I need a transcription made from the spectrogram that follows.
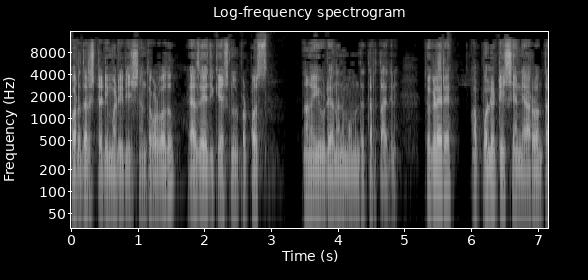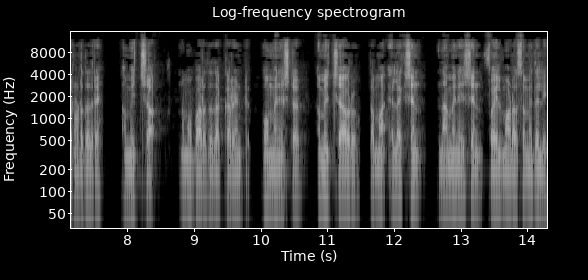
ಫರ್ದರ್ ಸ್ಟಡಿ ಮಾಡಿ ಡಿಸಿಷನ್ ತಗೊಳ್ಬೋದು. ಆ್ಯಸ್ ಎ ಎಜುಕೇಶನಲ್ ಪರ್ಪಸ್ ನಾನು ಈ ವಿಡಿಯೋನ ನಿಮ್ಮ ಮುಂದೆ ತರ್ತಾ ಇದ್ದೀನಿ. ಸೊ ಗೆಳೆಯರೆ, ಆ ಪೊಲಿಟಿಷಿಯನ್ ಯಾರು ಅಂತ ನೋಡೋದಾದ್ರೆ ಅಮಿತ್ ಶಾ. ನಮ್ಮ ಭಾರತದ current home minister Amit Shah ಅವರು ತಮ್ಮ ಎಲೆಕ್ಷನ್ ನಾಮಿನೇಷನ್ ಫೈಲ್ ಮಾಡೋ ಸಮಯದಲ್ಲಿ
